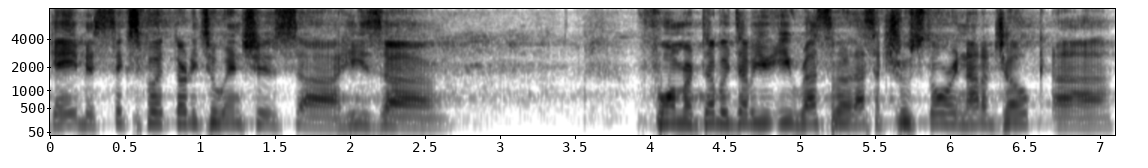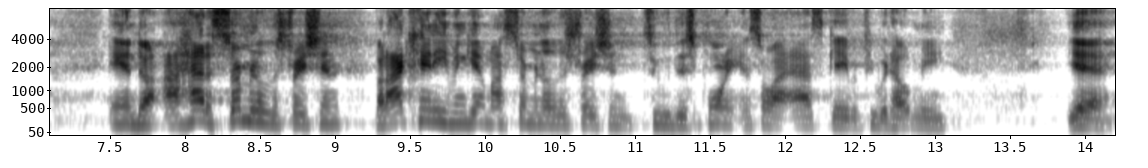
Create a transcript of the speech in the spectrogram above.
Gabe is six foot, 32 inches. Uh, he's a former WWE wrestler. That's a true story, not a joke. Uh, and uh, I had a sermon illustration, but I can't even get my sermon illustration to this point. And so I asked Gabe if he would help me. Yeah.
